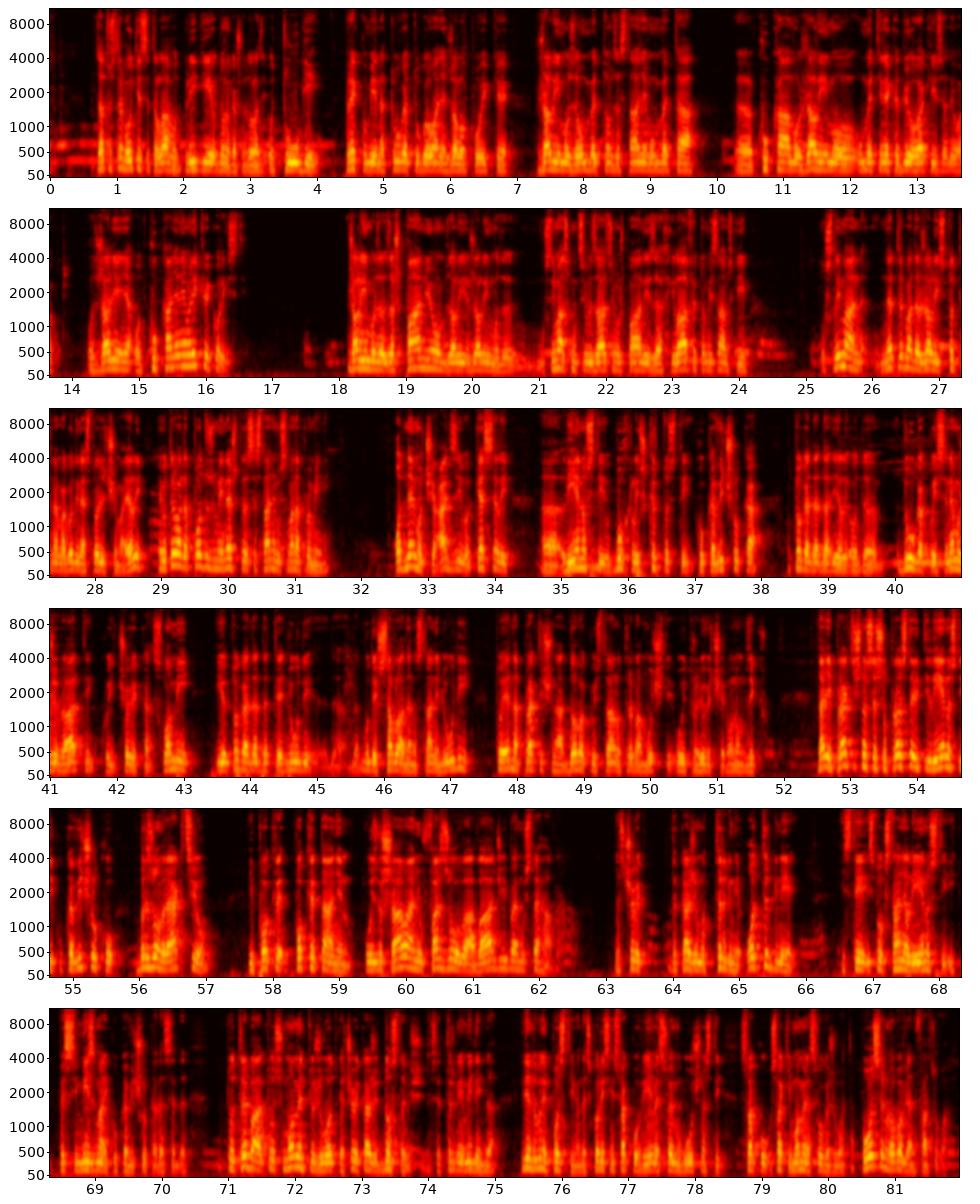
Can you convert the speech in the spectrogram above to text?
Zato se treba utjecati Allah od brige, od onoga što dolazi, od tuge. Preko mi je na tuga, tugovanje, žalopojke, žalimo za umetom, za stanjem umeta, e, kukamo, žalimo, umet je nekad bio ovaki i sad je ovaki. Od žaljenja, od kukanja nema nikve koristi. Žalimo za, za Španijom, žalimo za muslimanskom civilizacijom u Španiji, za hilafetom islamskim, musliman ne treba da žali stotinama godina i stoljećima, jeli? nego treba da poduzme nešto da se stanje muslimana promijeni. Od nemoći, ađzi, keseli, uh, lijenosti, od buhli, škrtosti, kukavičluka, od toga da, da jeli, od uh, duga koji se ne može vratiti, koji čovjeka slomi i od toga da, da te ljudi, da, da budeš savladan od strane ljudi, to je jedna praktična doba koju strano treba učiti ujutro i uvečer u onom zikru. Dalje, praktično se suprostaviti lijenosti i kukavičluku brzom reakcijom i pokre, pokretanjem u izvršavanju farzova, vađiba i mustehaba. Da se čovjek, da kažemo, trgne, otrgne iz, te, iz tog stanja lijenosti i pesimizma i kukavičluka. Da se, da, to treba, to su momenti u životu kad čovjek kaže dosta više, da se trgnem, idem da, idem da budem pozitivan, da iskoristim svako vrijeme, svoje mogućnosti, svaku, svaki moment svoga života. Posebno obavljanje farzova.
